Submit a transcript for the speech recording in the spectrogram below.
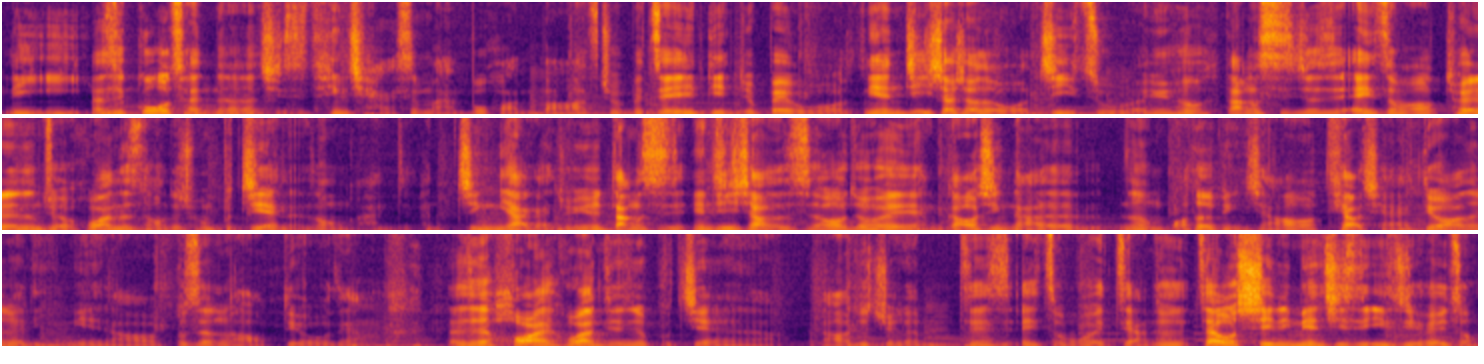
利益，但是过程呢，其实听起来是蛮不环保啊，就被这一点就被我年纪小小的我记住了，因为当时就是哎，怎么推了那么久，忽然垃圾桶就全部不见了，那种很很惊讶感觉。因为当时年纪小的时候，就会很高兴拿着那种保特瓶，想要跳起来丢到那个里面，然后不是很好丢这样。但是后来忽然间就不见了。然后就觉得这件事，哎，怎么会这样？就是在我心里面，其实一直有一种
